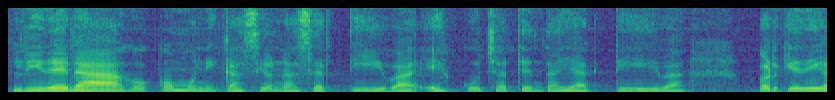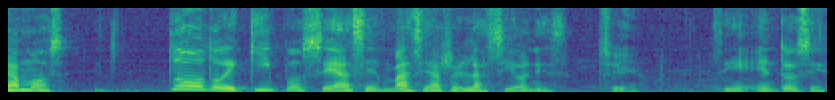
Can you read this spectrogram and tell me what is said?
liderazgo, comunicación asertiva, escucha atenta y activa, porque digamos, todo equipo se hace en base a relaciones. Sí. ¿sí? Entonces,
